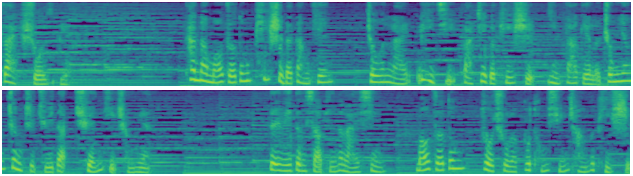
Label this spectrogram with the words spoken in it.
再说一遍。”看到毛泽东批示的当天，周恩来立即把这个批示印发给了中央政治局的全体成员。对于邓小平的来信，毛泽东做出了不同寻常的批示。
